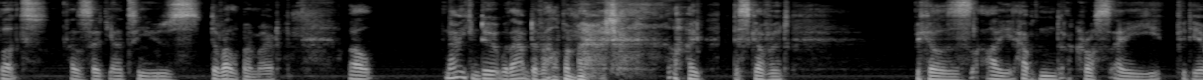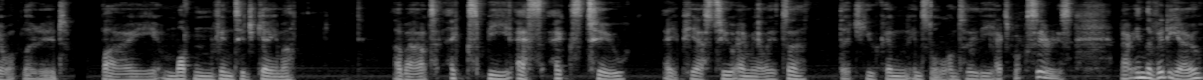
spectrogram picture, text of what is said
but as I said, you had to use developer mode. Well, now you can do it without developer mode. I discovered because I happened across a video uploaded by Modern Vintage Gamer about XBSX2, a PS2 emulator that you can install onto the Xbox Series. Now, in the video,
